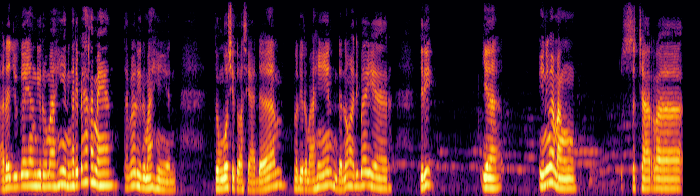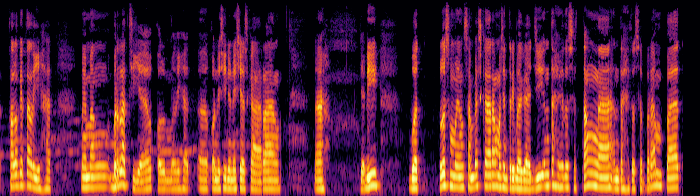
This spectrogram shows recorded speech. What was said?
ada juga yang dirumahin, nggak di PHK men, tapi lo dirumahin. Tunggu situasi adem, lo dirumahin dan lo nggak dibayar. Jadi ya ini memang secara kalau kita lihat memang berat sih ya kalau melihat uh, kondisi Indonesia sekarang. Nah, jadi buat lo semua yang sampai sekarang masih terima gaji, entah itu setengah, entah itu seperempat,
